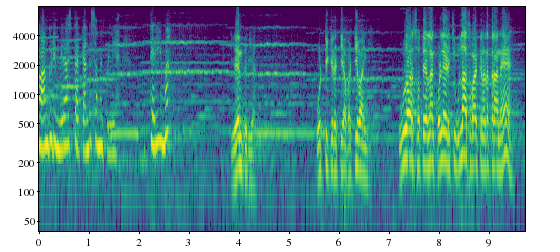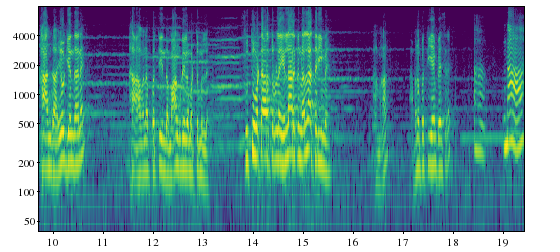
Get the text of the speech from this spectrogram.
மாங்குடி மிராஸ்தார் கந்தசாமி பிள்ளைய. தெரியுமா? ஏன் தெரியாது? ஒட்டிக்கு ரெட்டியா வட்டி வாங்கி ஊரார் சொத்தையெல்லாம் கொள்ளையடிச்சு உல்லாச வாழ்க்கை நடத்துறானே. அந்த அயோக்கியம் தானே? அவனை பத்தி இந்த மாங்குடியில மட்டும் இல்ல சுத்து வட்டாரத்தில் உள்ள எல்லாருக்கும் நல்லா தெரியுமே. ஆமா அவனை பத்தி ஏன் பேசுற? நான்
